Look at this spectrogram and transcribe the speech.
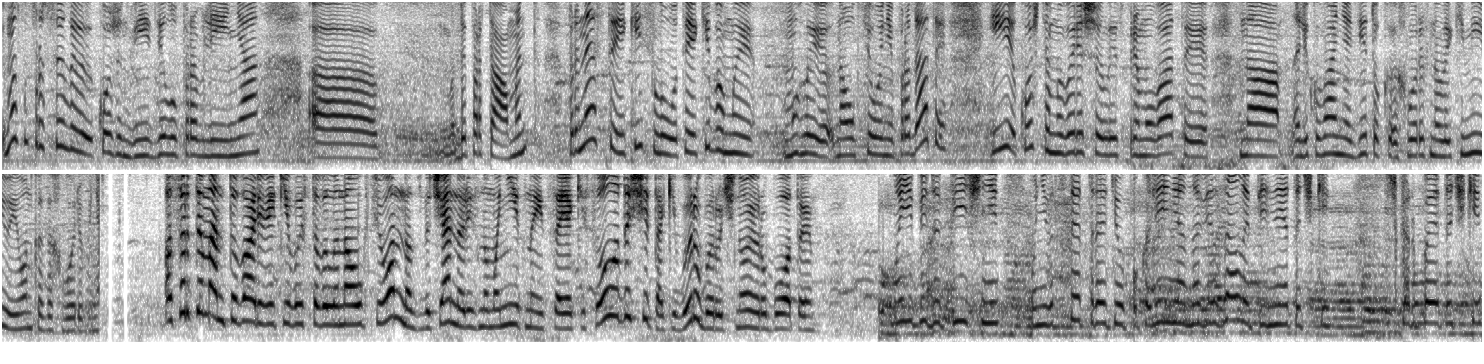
І ми попросили кожен відділ управління. Департамент принести якісь лоти, які би ми могли на аукціоні продати, і кошти ми вирішили спрямувати на лікування діток хворих на лейкемію і онкозахворювання. Асортимент товарів, які виставили на аукціон, надзвичайно різноманітний. Це як і солодощі, так і вироби ручної роботи. Мої підопічні, університет третього покоління нав'язали пінеточки, шкарпеточки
